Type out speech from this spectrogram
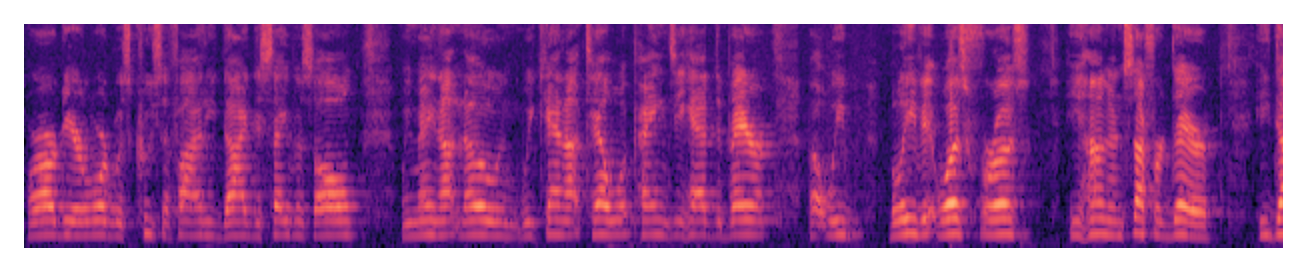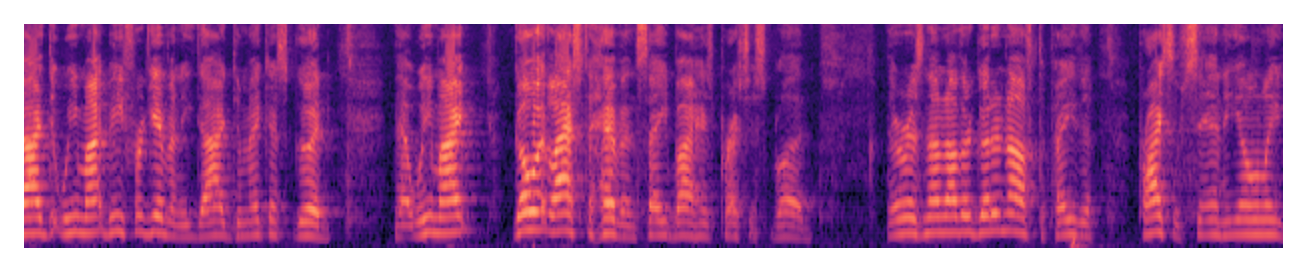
where our dear Lord was crucified, who died to save us all. We may not know and we cannot tell what pains he had to bear, but we believe it was for us. He hung and suffered there. He died that we might be forgiven. He died to make us good, that we might go at last to heaven, saved by his precious blood. There is none other good enough to pay the price of sin. He only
